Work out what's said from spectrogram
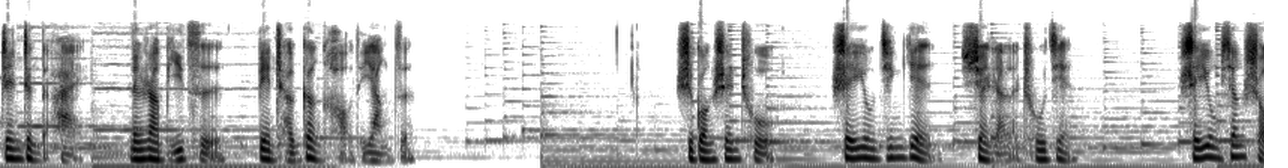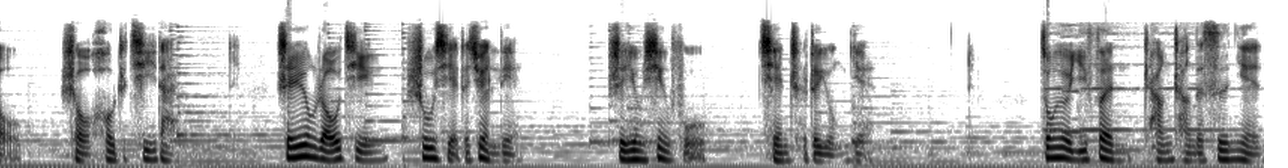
真正的爱，能让彼此变成更好的样子。时光深处，谁用惊艳渲染了初见？谁用相守守候着期待？谁用柔情书写着眷恋？谁用幸福牵扯着永远？总有一份长长的思念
